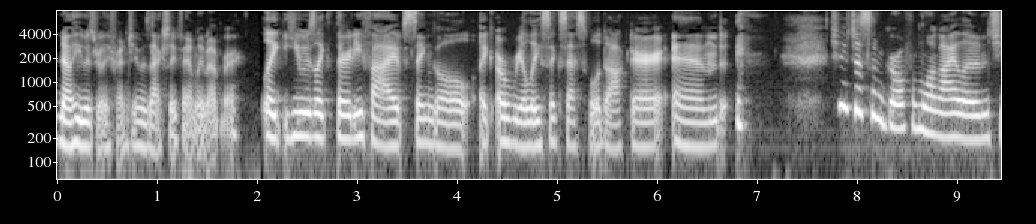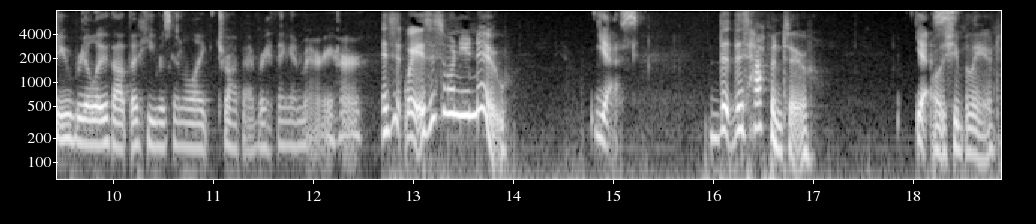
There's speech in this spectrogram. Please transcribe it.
No, he was really French. It was actually a family member. Like he was like 35, single, like a really successful doctor, and she was just some girl from Long Island. She really thought that he was gonna like drop everything and marry her. is it? Wait, is this the one you knew Yes. that this happened to? Yes. Or that she believed?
